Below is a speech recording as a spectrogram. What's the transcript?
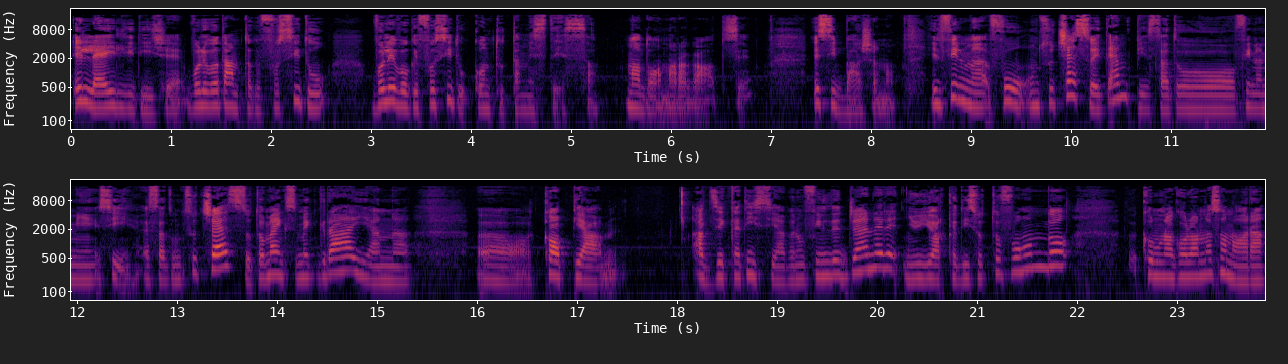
e lei gli dice volevo tanto che fossi tu Volevo che fossi tu con tutta me stessa. Madonna, ragazzi. E si baciano. Il film fu un successo ai tempi, è stato fino anni. sì, è stato un successo. Tom Hanks McGryan, uh, coppia azzeccatissima per un film del genere. New York di sottofondo. con una colonna sonora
